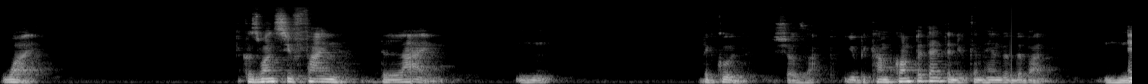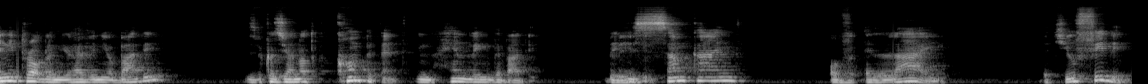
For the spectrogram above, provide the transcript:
Why? Because once you find the line, hmm the good shows up. You become competent and you can handle the body. Hmm Any problem you have in your body is because you are not competent in handling the body. There Amazing. is some kind of a lie that you feed in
